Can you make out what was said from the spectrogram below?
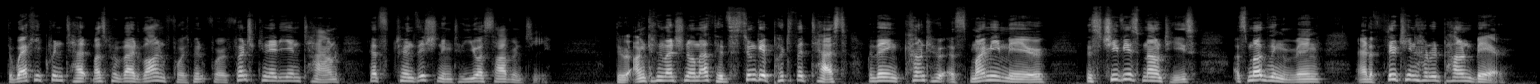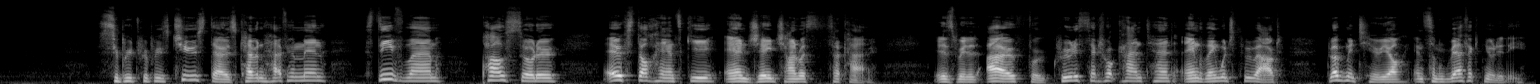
The Wacky Quintet must provide law enforcement for a French Canadian town that's transitioning to U.S. sovereignty. Their unconventional methods soon get put to the test when they encounter a smarmy mayor, mischievous Mounties, a smuggling ring, and a 1,300 pound bear. Super Troopers 2 stars Kevin Heffernan, Steve Lemme, Paul Soter, Erik Stolhanske, and Jay Chandrasekhar. It is rated R for crude sexual content and language throughout, drug material, and some graphic nudity.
